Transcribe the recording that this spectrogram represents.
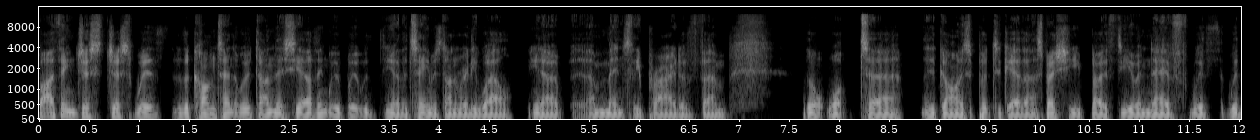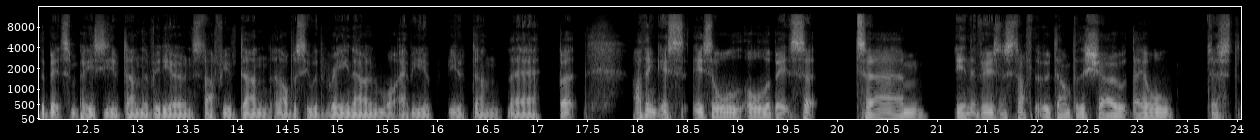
but I think just just with the content that we've done this year, I think we've, we, you know the team has done really well. You know, I'm immensely proud of um, what uh, the guys put together, especially both you and Nev with with the bits and pieces you've done, the video and stuff you've done, and obviously with Reno and whatever you've you've done there. But I think it's it's all all the bits that um, interviews and stuff that we've done for the show. They all just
